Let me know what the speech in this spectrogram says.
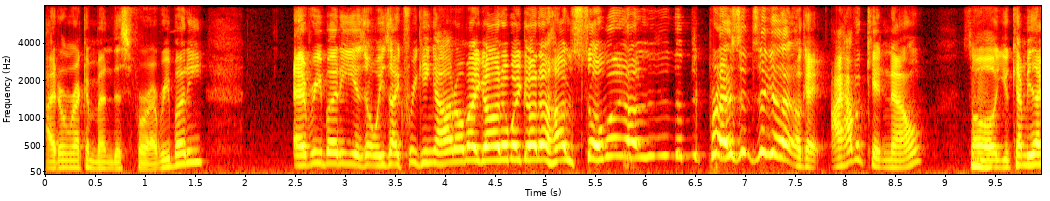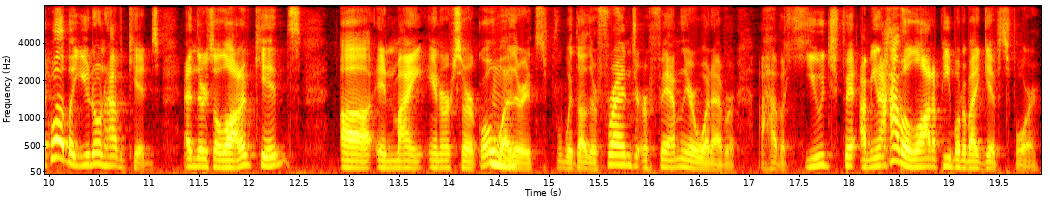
I don't recommend this for everybody. Everybody is always like freaking out. Oh my god! Oh my god! I have so much uh, the presents. Okay, I have a kid now, so Mm-hmm. you can be like, well, but you don't have kids, and there's a lot of kids uh, in my inner circle, Mm-hmm. whether it's with other friends or family or whatever. I have a huge. Fa- I mean, I have a lot of people to buy gifts for.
